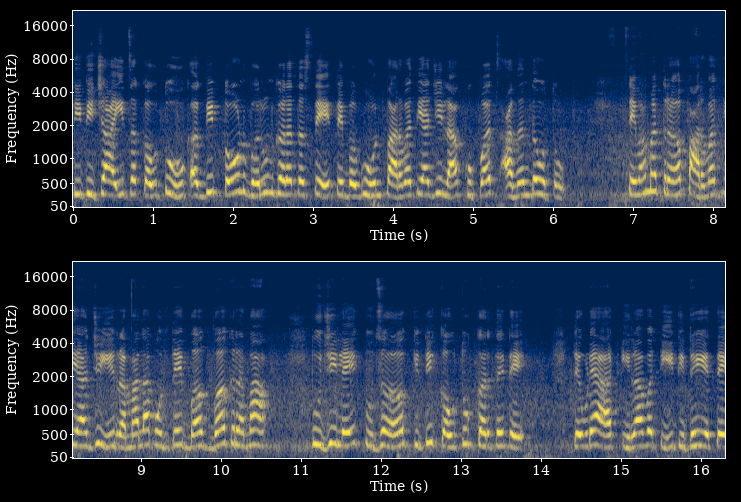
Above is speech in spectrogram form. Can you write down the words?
ती तिच्या आईचं कौतुक अगदी तोंड भरून करत असते ते बघून पार्वती आजीला खूपच आनंद होतो. तेव्हा मात्र पार्वती आजी रमाला बोलते बघ बघ रमा तुझी लेख तुझं किती कौतुक करते ते. तेवढ्यात इरावती तिथे येते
